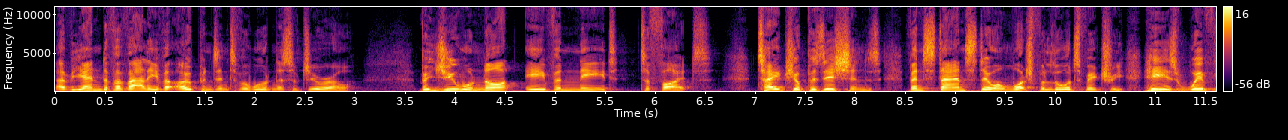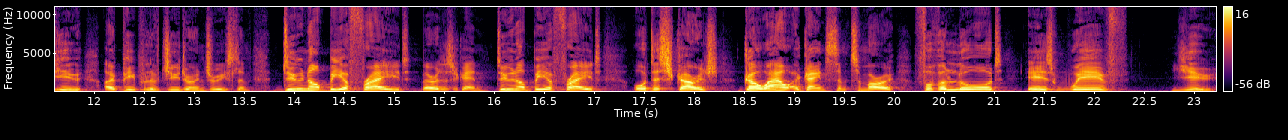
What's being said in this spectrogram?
at the end of a valley that opens into the wilderness of Jeruel. But you will not even need to fight. Take your positions, then stand still and watch the Lord's victory. He is with you, O people of Judah and Jerusalem. Do not be afraid. There it is again. Do not be afraid or discouraged. Go out against them tomorrow, for the Lord is with you.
